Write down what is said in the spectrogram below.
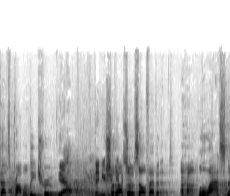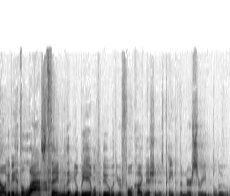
That's probably true. Yeah. Then you should But also self-evident. Uh-huh. Well, the last, no, I'll give you a hint. The last thing that you'll be able to do with your full cognition is paint the nursery blue.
